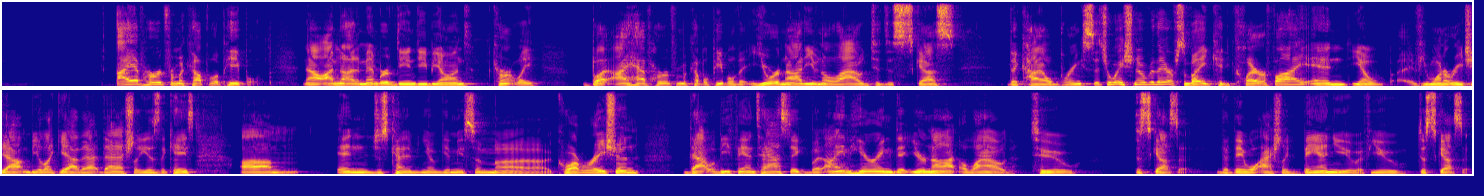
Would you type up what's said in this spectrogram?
I have heard from a couple of people. Now, I'm not a member of D&D Beyond currently, but I have heard from a couple of people that you are not even allowed to discuss the Kyle Brink situation over there. If somebody could clarify and, you know, if you want to reach out and be like, yeah, that, that actually is the case, um, and just kind of, you know, give me some uh, cooperation that would be fantastic. But I am hearing that you're not allowed to discuss it, that they will actually ban you if you discuss it.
